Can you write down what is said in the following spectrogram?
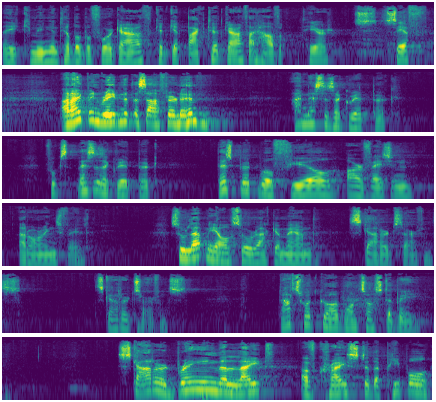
the communion table before Gareth could get back to it. Gareth, I have it here, safe. And I've been reading it this afternoon. And this is a great book. Folks, this is a great book. This book will fuel our vision at Orangefield. So let me also recommend Scattered Servants. Scattered servants. That's what God wants us to be. Scattered, bringing the light of Christ to the people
